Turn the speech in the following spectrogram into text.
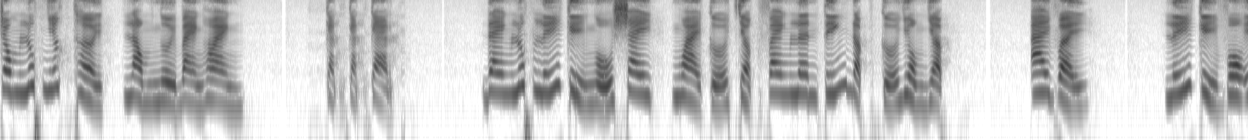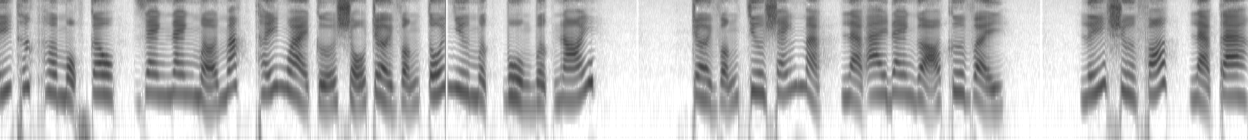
Trong lúc nhất thời, lòng người bàng hoàng. Cạch cạch cạch. Đang lúc Lý Kỳ ngủ say, ngoài cửa chợt vang lên tiếng đập cửa dồn dập. Ai vậy? Lý Kỳ vô ý thức hơn một câu, Giang nan mở mắt, thấy ngoài cửa sổ trời vẫn tối như mực, buồn bực nói: "Trời vẫn chưa sáng mà, là ai đang gõ cửa vậy?" "Lý sư phó, là ta."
